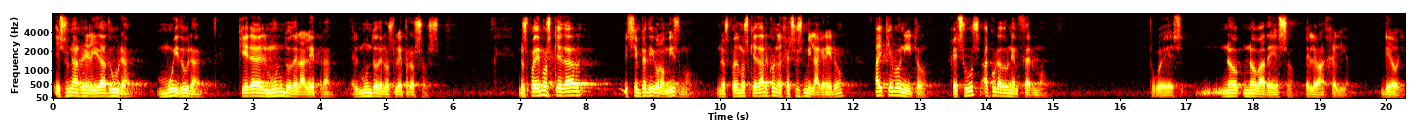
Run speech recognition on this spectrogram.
es una realidad dura, muy dura, que era el mundo de la lepra, el mundo de los leprosos. Nos podemos quedar, siempre digo lo mismo, nos podemos quedar con el Jesús milagrero. ¡Ay, qué bonito! Jesús ha curado un enfermo. Pues no, no va de eso el Evangelio de hoy.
